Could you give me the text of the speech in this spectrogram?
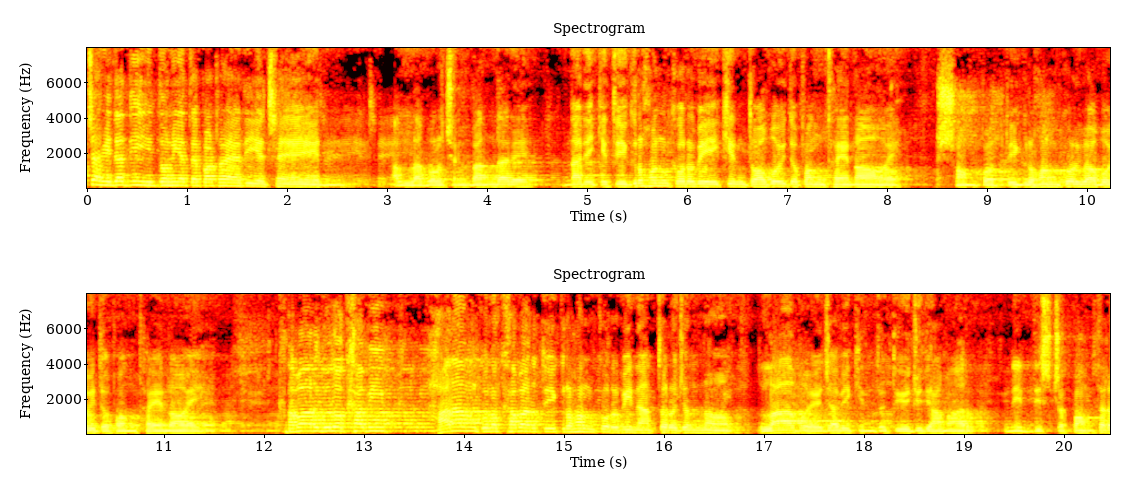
চাহিদা দিয়ে দুনিয়াতে পাঠায় দিয়েছেন। আল্লাহ বলছেন, বান্দারে, নারীকে তুই গ্রহণ করবে কিন্তু অবৈধ পন্থায় নয়। সম্পদ তুই গ্রহণ করবে অবৈধ পন্থায় নয়। খাবারগুলো খাবি হারাম কোনো খাবার তুই গ্রহণ করবি না, তোর জন্য লাভ হয়ে যাবে। কিন্তু তুই যদি আমার নির্দিষ্ট পন্থার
